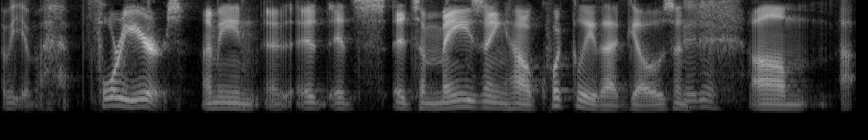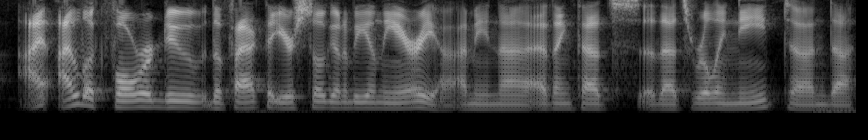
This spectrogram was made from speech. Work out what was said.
I mean, four years. I mean, it, it's it's amazing how quickly that goes, and um, I, I look forward to the fact that you're still going to be in the area. I mean, uh, I think that's that's really neat, and uh,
